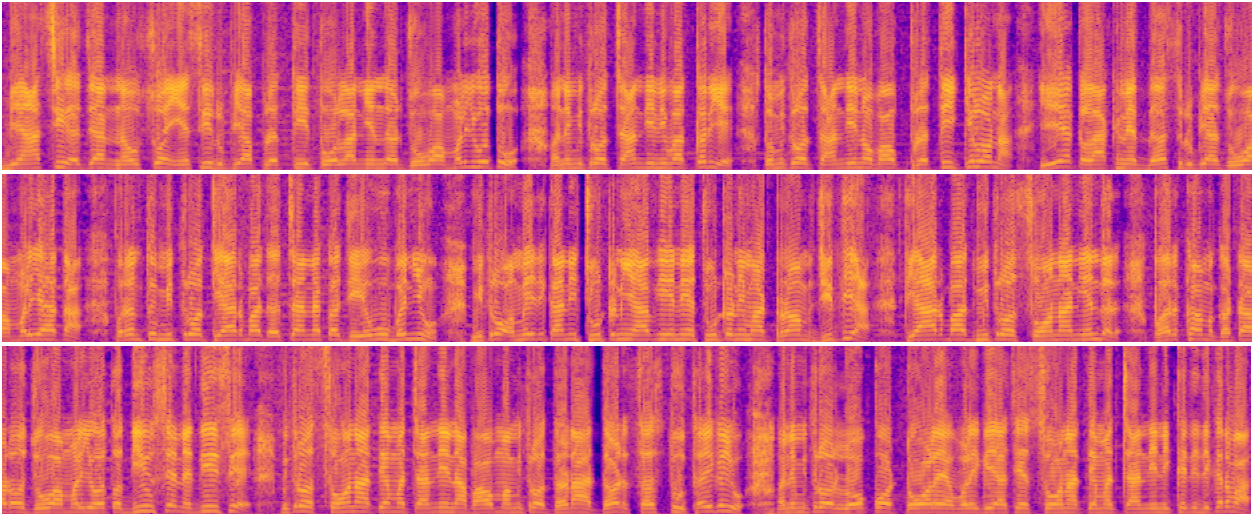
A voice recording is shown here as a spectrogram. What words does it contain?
બ્યાસી હજાર રૂપિયા પ્રતિ તોલાની અંદર જોવા મળ્યું હતું. અને મિત્રો ચાંદીની વાત કરીએ, તો મિત્રો ચાંદીનો ભાવ પ્રતિ કિલોના એક લાખ ને દસ રૂપિયા જોવા મળ્યા હતા. પરંતુ મિત્રો ત્યારબાદ અચાનક જ એવું બન્યું. મિત્રો અમેરિકાની ચૂંટણી આવી અને ચૂંટણીમાં ટ્રમ્પ જીત્યા. ત્યારબાદ મિત્રો સોનાની અંદર ભરખમ ઘટાડો જોવા મળ્યો હતો. દિવસે ને દિવસે મિત્રો સોના તેમજ ચાંદીના ભાવમાં મિત્રો ધડાધડ સસ્તું થઈ ગયું. અને મિત્રો લોકો ટોળે વળી ગયા છે સોના તેમજ ચાંદીની ખરીદી કરવા.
